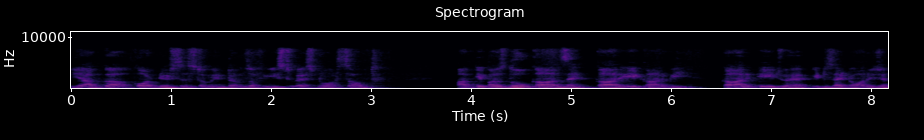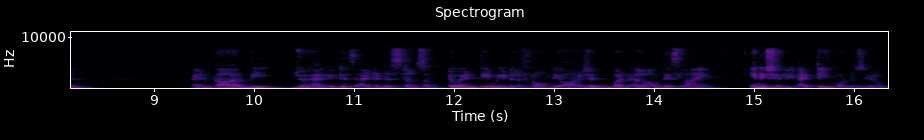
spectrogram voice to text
ये आपका coordinate system in terms of east west north south आपके पास दो कार्स हैं car A car B car A जो है it is at origin and car B जो है it is at a distance of 20 metre from the origin but along this line initially at T equal to zero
